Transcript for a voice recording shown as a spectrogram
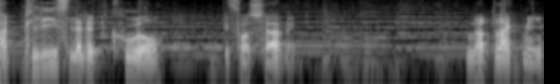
but please let it cool before serving. Not like me.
